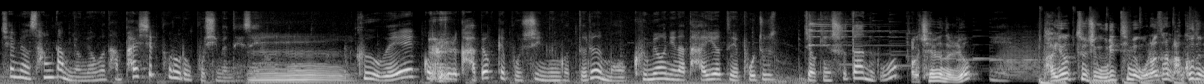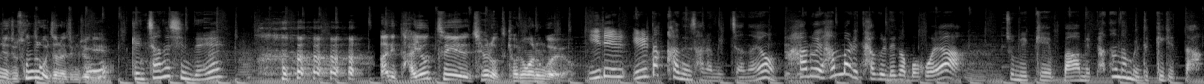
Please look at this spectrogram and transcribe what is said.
최면 상담 영역은 한 80%로 보시면 되세요. 음. 그 외의 것들을 가볍게 볼 수 있는 것들은 뭐 금연이나 다이어트의 보조적인 수단으로 아, 최면을요? 예. 다이어트 지금 우리 팀에 원하는 사람 많거든요. 지금 손 들고 있잖아요, 지금 저기. 어, 괜찮으신데 아니, 다이어트에 최면을 어떻게 활용하는 거예요? 일일 일닭 하는 사람 있잖아요. 하루에 한 마리 닭을 내가 먹어야 좀 이렇게 마음의 편안함을 느끼겠다.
